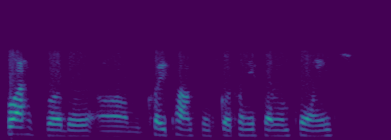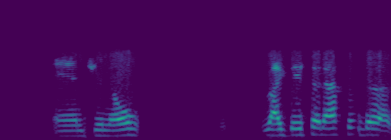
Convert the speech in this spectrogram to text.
splash brother, um, Klay Thompson scored 27 points, and you know, like they said after the,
